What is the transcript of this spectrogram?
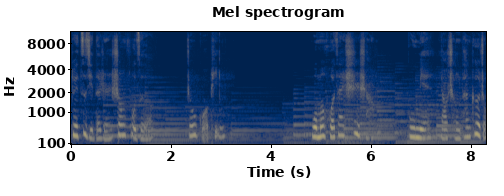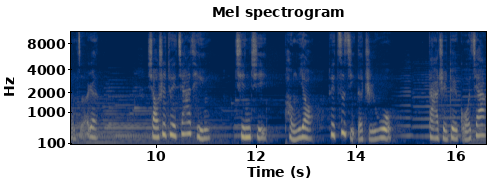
对自己的人生负责，周国平。我们活在世上，不免要承担各种责任，小是对家庭、亲戚、朋友，对自己的职务；大至对国家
